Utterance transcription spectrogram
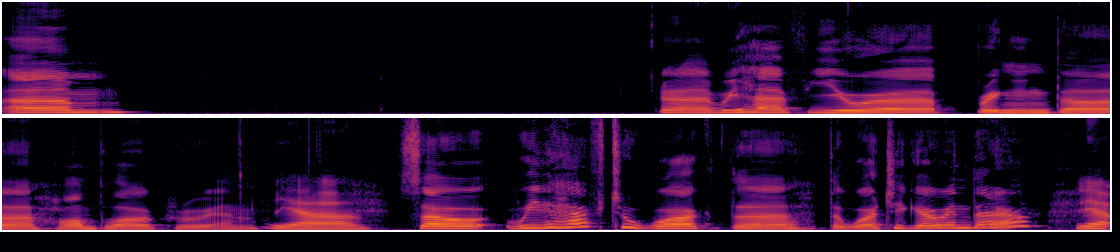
um uh, we have you uh, bringing the hornblower crew in. Yeah, So we have to work the the vertigo in there. yeah.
